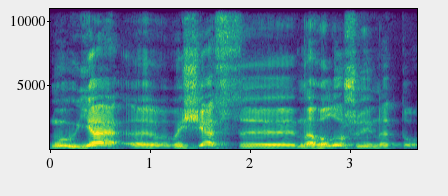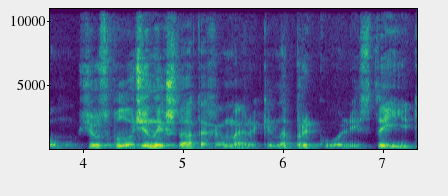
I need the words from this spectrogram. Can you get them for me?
ну, я е, весь час е, наголошую на тому, що в Сполучених Штатах Америки на приколі стоїть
